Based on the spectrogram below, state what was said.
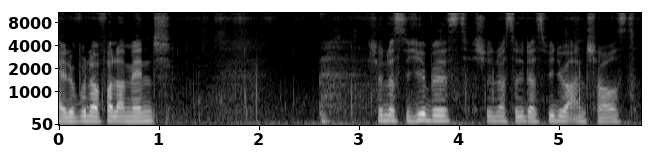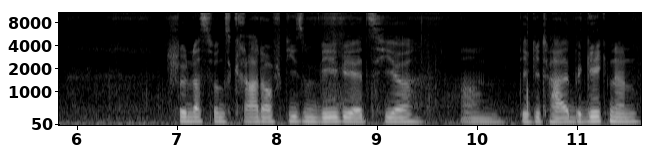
Hey, du wundervoller Mensch. Schön, dass du hier bist. Schön, dass du dir das Video anschaust. Schön, dass wir uns gerade auf diesem Wege jetzt hier ähm, digital begegnen.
